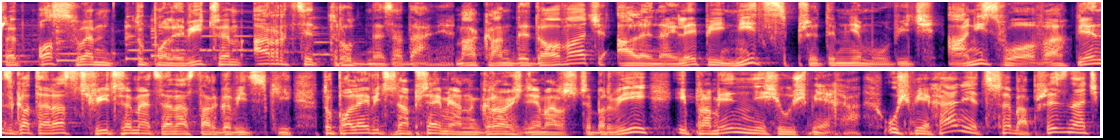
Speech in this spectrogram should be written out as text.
Przed posłem Tupolewiczem arcytrudne zadanie. Ma kandydować, ale najlepiej nic przy tym nie mówić, ani słowa. Więc go teraz ćwiczy mecenas Targowicki. Tupolewicz na przemian groźnie marszczy brwi i promiennie się uśmiecha. Uśmiechanie, trzeba przyznać,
